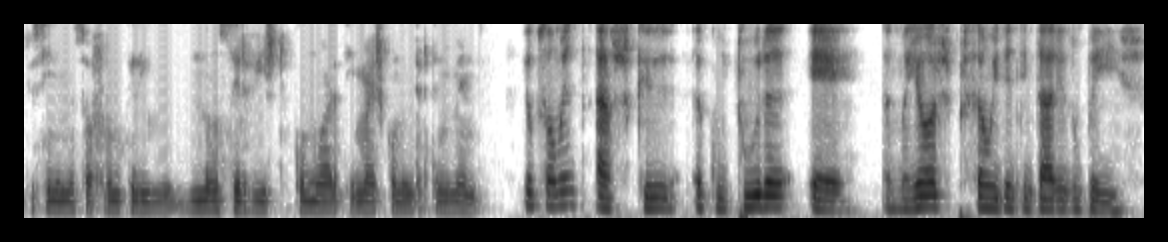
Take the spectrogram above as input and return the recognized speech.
que o cinema sofre um bocadinho de não ser visto como arte e mais como entretenimento. Eu pessoalmente acho que a cultura é a maior expressão identitária de um país.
